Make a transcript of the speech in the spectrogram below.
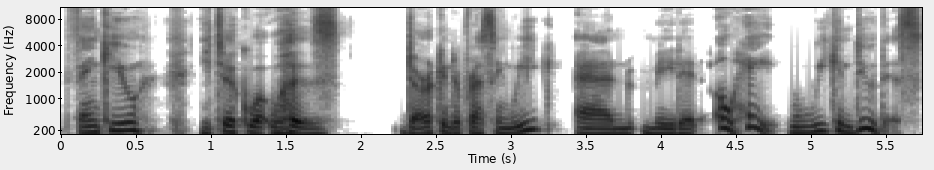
Thank you. You took what was dark and depressing week and made it, oh, hey, we can do this.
